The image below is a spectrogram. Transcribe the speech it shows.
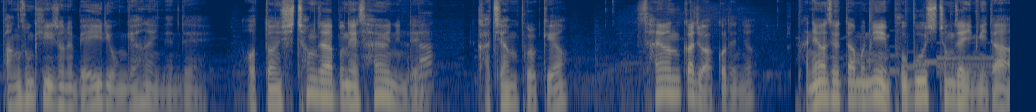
방송 키기 전에 메일이 온 게 하나 있는데 어떤 시청자분의 사연인데? 같이 한번 볼게요. 사연까지 왔거든요. 안녕하세요 따모님 부부 시청자입니다.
